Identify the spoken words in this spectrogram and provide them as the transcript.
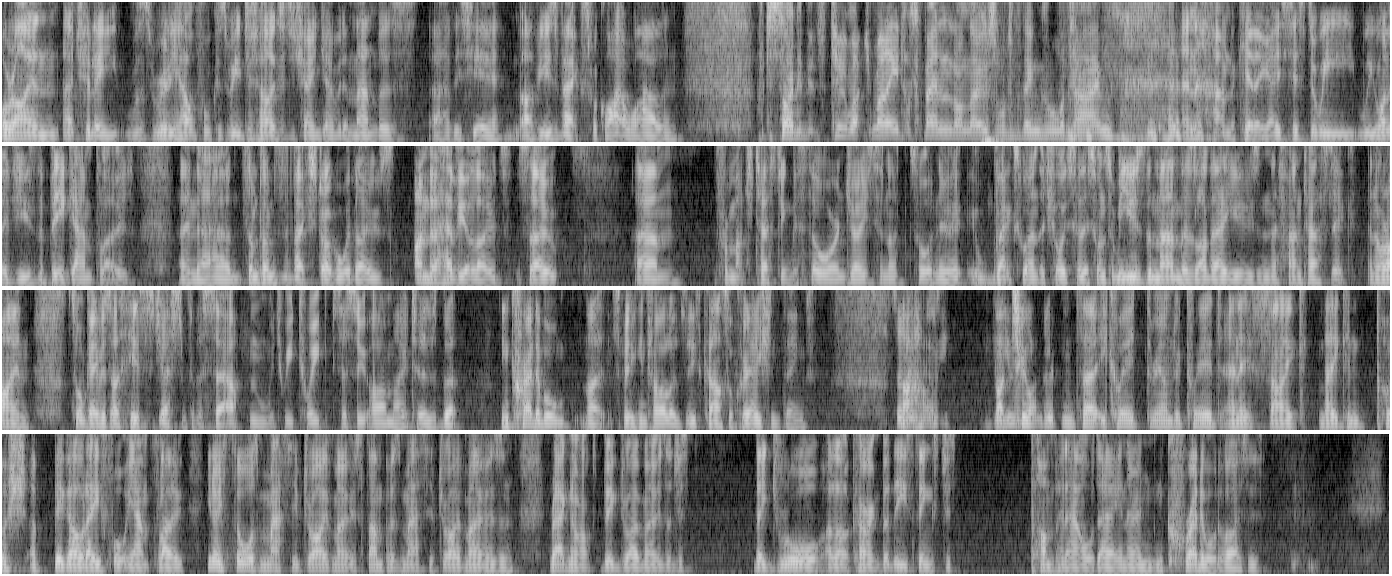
Orion actually was really helpful because we decided to change over to Mambas uh, this year. I've used Vex for quite a while, and I've decided it's too much money to spend on those sort of things all the time. and I'm not kidding. It's just we we wanted to use the big AmpFlows, and uh, sometimes the Vex struggle with those under heavier loads. So. Um, from much testing with Thor and Jason, I sort of knew it, Vex weren't the choice for this one. So we used the Mambas like they use, and they're fantastic. And Orion sort of gave us uh, his suggestion for the setup, and which we tweaked to suit our motors. But incredible, like speed controllers, these castle creation things, So Like how- like you- 230 quid, 300 quid, and it's like they can push a big old A40 AmpFlow. You know, Thor's massive drive motors, Thumper's massive drive motors, and Ragnarok's big drive motors are just they draw a lot of current, but these things just pump it out all day, and they're incredible devices.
